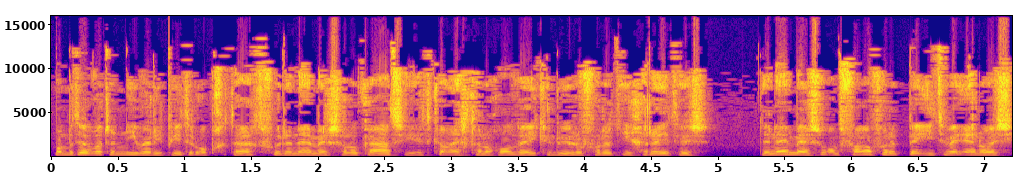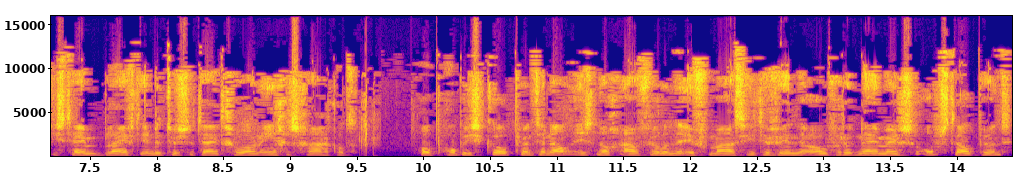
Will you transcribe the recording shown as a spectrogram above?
Momenteel wordt een nieuwe repeater opgetuigd voor de Nijmeegse locatie. Het kan echter nog wel weken duren voordat die gereed is. De Nijmeegse ontvanger voor het PI2-NOS-systeem blijft in de tussentijd gewoon ingeschakeld. Op hobbyscope.nl is nog aanvullende informatie te vinden over het Nijmeegse opstelpunt.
